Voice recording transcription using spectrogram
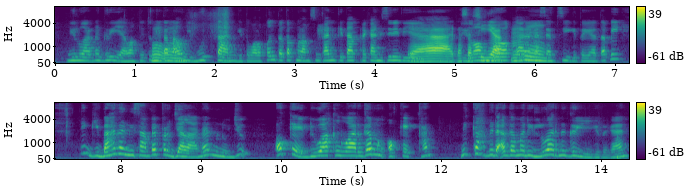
di luar negeri ya waktu itu kita Mm-mm. tahu di Butan gitu. Walaupun tetap melangsungkan kita pernikahan di sini di, ya di resepsinya Lombok ada Mm-mm. resepsi gitu ya. Tapi ini gimana nih sampai perjalanan menuju oke dua keluarga mengokekan nikah beda agama di luar negeri gitu kan?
